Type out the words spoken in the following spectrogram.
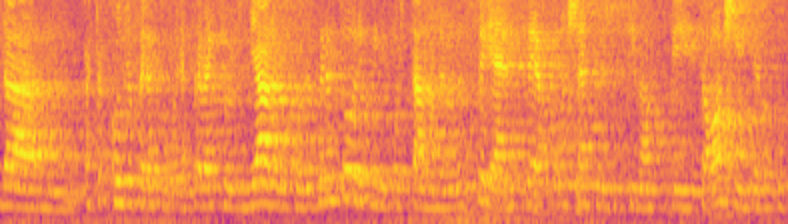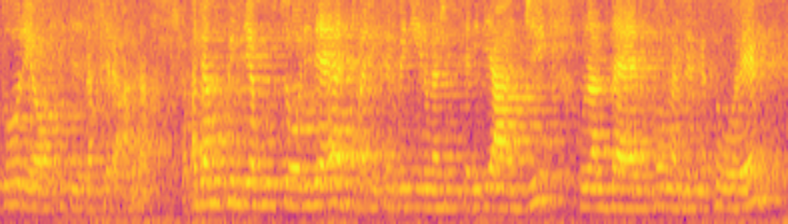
da, con gli operatori, attraverso il dialogo con gli operatori, quindi portando le loro esperienze a conoscenza di tutti i nostri soci, interlocutori e ospiti della serata. Abbiamo quindi avuto l'idea di far intervenire un'agenzia di viaggi, un albergo, un albergatore,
